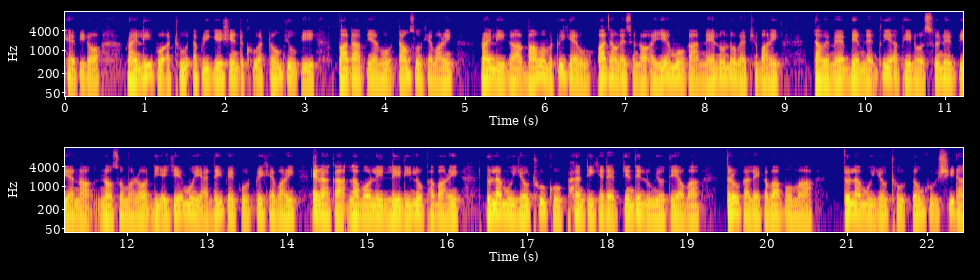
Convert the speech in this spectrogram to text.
ခဲ့ပြီးတော့ Riley ကိုအထူး application တစ်ခုအသုံးပြုပြီးဘာတာပြန်ဖို့တောင်းဆိုခဲ့ပါရီရိုင်းလီကဘာမှမတွေ့ခဲ့ဘူး။ဘာကြောင့်လဲဆိုတော့အရေးအမှုကနဲလွန်းလို့ပဲဖြစ်ပါလိမ့်။ဒါပေမဲ့ဘင်နဲ့သူ့ရဲ့အဖေတို့ဆွေးနွေးပြီးနောက်နောက်ဆုံးမှာတော့ဒီအရေးအမှုရဲ့အတိတ်ပဲကိုတွေ့ခဲ့ပါလိမ့်။အဲ့ဒါကလာဘော်လေးလေဒီလို့ဖတ်ပါလိမ့်။လွတ်လပ်မှုရုပ်ထုကိုဖန်တီးခဲ့တဲ့ပြင်သစ်လူမျိုးတစ်ယောက်ပါ။သူတို့ကလည်းကမ္ဘာပေါ်မှာ လွတ်လပ်မှုရုပ်ထု၃ခုရှိတာ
